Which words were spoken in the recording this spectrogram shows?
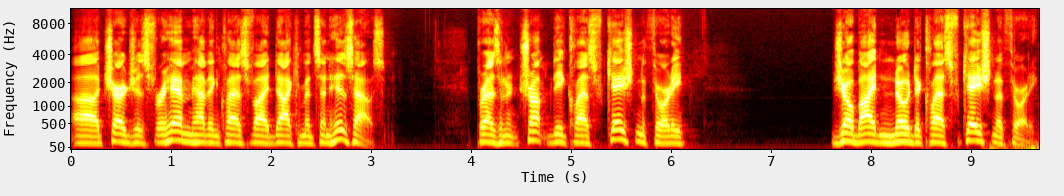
uh, charges for him having classified documents in his house. President Trump, declassification authority. Joe Biden, no declassification authority.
